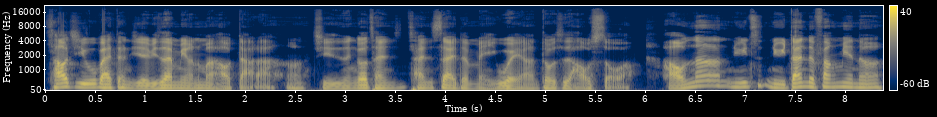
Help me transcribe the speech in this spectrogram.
超级五百等级的比赛没有那么好打啦，嗯，其实能够参参赛的每一位啊都是好手啊。好，那女子女单的方面呢？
